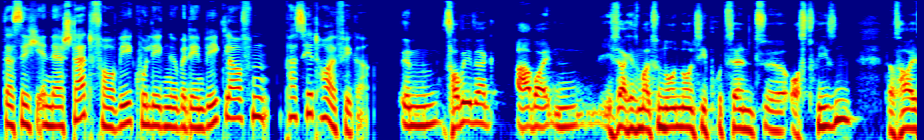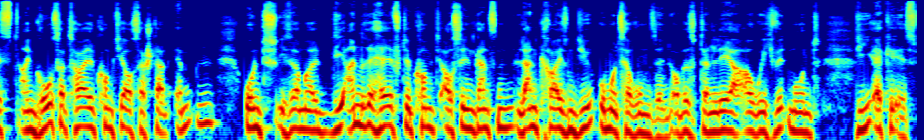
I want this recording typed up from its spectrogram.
Dass sich in der Stadt VW-Kollegen über den Weg laufen, passiert häufiger. Im VW-Werk arbeiten, ich sage jetzt mal zu 99 Prozent äh, Ostfriesen. Das heißt, ein großer Teil kommt hier aus der Stadt Emden und ich sage mal, die andere Hälfte kommt aus den ganzen Landkreisen, die um uns herum sind. Ob es dann Leer, Aurich, Wittmund, die Ecke ist.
